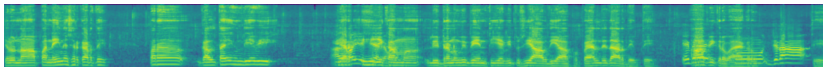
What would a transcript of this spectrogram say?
ਚਲੋ ਨਾ ਆਪਾਂ ਨਹੀਂ ਨਸ਼ਰ ਕਰਦੇ ਪਰ ਗੱਲ ਤਾਂ ਇਹ ਹੁੰਦੀ ਹੈ ਵੀ ਯਾਰ ਇਹ ਜੇ ਕੰਮ ਲੀਡਰਾਂ ਨੂੰ ਵੀ ਬੇਨਤੀ ਹੈ ਵੀ ਤੁਸੀਂ ਆਪ ਦੀ ਆਪ ਪਹਿਲ ਦੇ ਆਧਾਰ ਦੇ ਉੱਤੇ ਆਪ ਹੀ ਕਰਵਾਇਆ ਕਰੋ। ਜਿਹੜਾ ਤੇ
